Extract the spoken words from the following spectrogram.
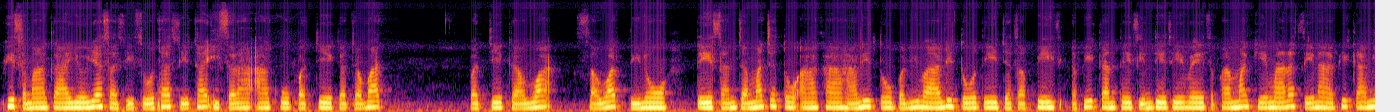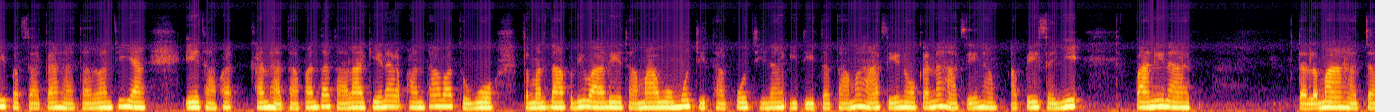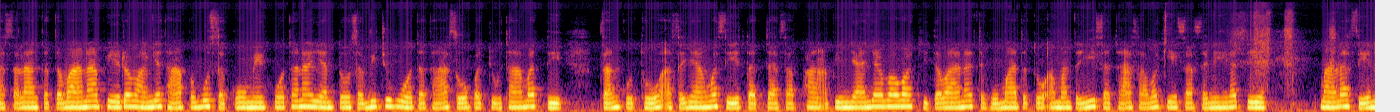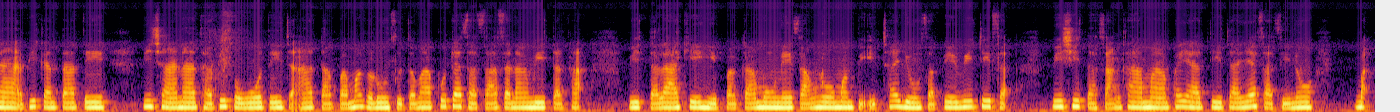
พิสมากายโยยะสัสสิโสทัสสิทาอิสราอาคูปัจเจกจวัตปัจเจกวะ สวัตติโน เตสันจะมัจโตอาคาหาลิโตปริวาลิโตเตจะสัพเพอภิกันเตสินเตเทเวสภามะเกมาลเสนาพิกามิปัสสาการหาถาวันที่ยัง เอถาคันหาถาพันธถาราเคนะพันธวัตถุโวสมันตาปริวาเรถามาวมุจิตาโกจินังอิติตถามหาเสโนกันนหาเสนังอเปสยิปานินา แต่ละมาหาจาสลังกัตวานาเพระวังยะถาปวุสโกเมโคทนายันโตสวิชุโวตถาโสปัจจุทาวติ สังกุโถอัสยังวสีตัจจาสัพพังอภิญญาญาวาวะขิตวานาจักุมาตโตอมันตยิสัทธาสาวเกสัสนิรตเตมาลเสนาอภิกันตาเตวิชานาถาพิปโวเตจะอาตาปะมะกะลุงสุตวาพุทธศาสาสนังวีตะคะวิตลาเคหิปะกามงในสังโลมัมปิอิชายุงสเพวิจิสวิชิตสังคามาพยาตีจายสัสิโน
